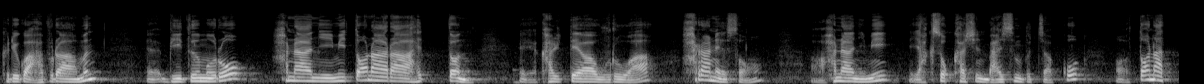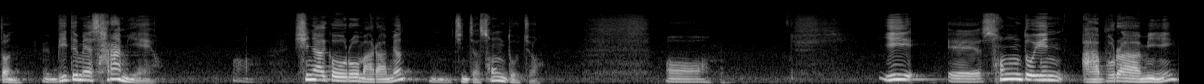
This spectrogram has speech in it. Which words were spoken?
그리고 아브라함은 믿음으로 하나님이 떠나라 했던 갈대아 우르와 하란에서 어, 하나님이 약속하신 말씀 붙잡고 어, 떠났던 믿음의 사람이에요. 신약으로 말하면 음, 진짜 성도죠. 어, 이 성도인 아브라함이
